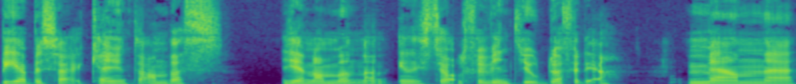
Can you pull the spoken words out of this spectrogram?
Bebisar kan ju inte andas genom munnen initialt för vi är inte gjorda för det. Men eh,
